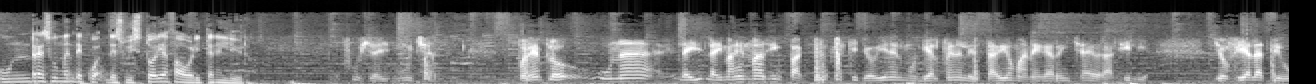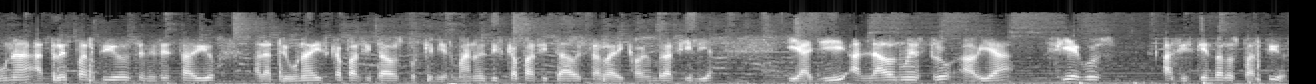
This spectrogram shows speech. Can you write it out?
un resumen de, cua- de su historia favorita en el libro. Uy, hay muchas Por ejemplo, una la, la, imagen más impactante que yo vi en el Mundial fue en el Estadio Mané Garrincha de Brasilia. Yo fui a la tribuna, a tres partidos en ese estadio, a la tribuna de discapacitados, porque mi hermano es discapacitado, está radicado en Brasilia, y allí al lado nuestro había ciegos asistiendo a los partidos,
